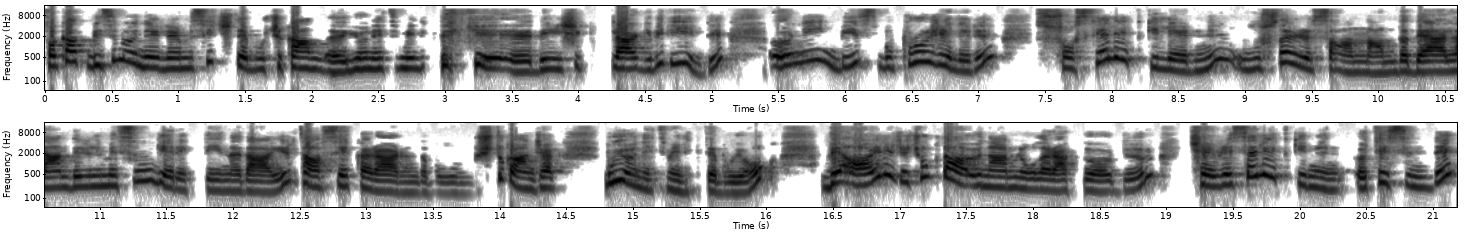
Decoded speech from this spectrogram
Fakat bizim önerilerimiz hiç de bu çıkan e, yönetmelikteki e, değişiklikler gibi değildi. Örneğin biz bu projelerin sosyal etkilerinin uluslararası anlamda değerlendirilmesinin gerektiğine dair tavsiye kararında bulunmuştuk. Ancak bu yönetmelikte bu yok. Ve ayrıca çok daha önemli olarak gördüğüm çevresel etkinin ötesinde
